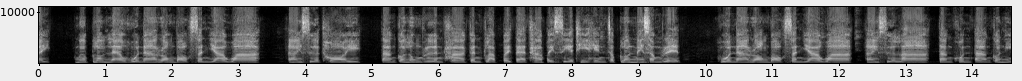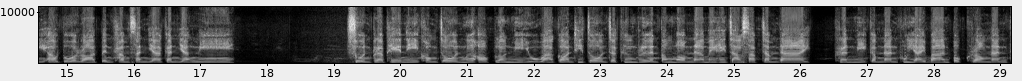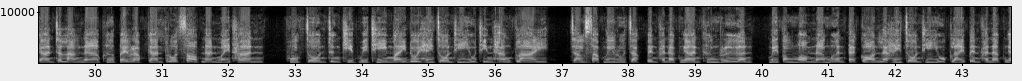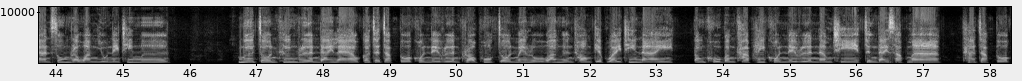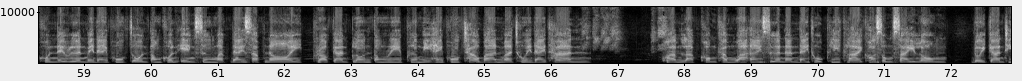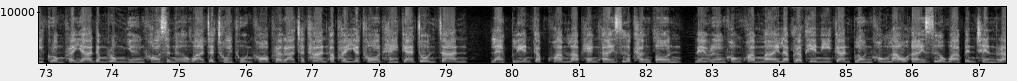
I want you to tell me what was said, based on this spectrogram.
เมื่อปล้นแล้วหัวหน้าร้องบอกสัญญาว่าไอ้เสือถอย ต่างก็ลงเรือนพากันกลับไปแต่ถ้าไปเสียทีเห็นจะปล้นไม่สำเร็จ หัวหน้าร้องบอกสัญญาว่าไอ้เสือล่า ต่างคนต่างก็หนีเอาตัวรอดเป็นคำสัญญากันอย่างนี้ ส่วนประเพณีของโจรเมื่อออกปล้นมีอยู่ว่าก่อนที่โจรจะขึ้นเรือนต้องมอมหน้าไม่ให้เจ้าทรัพย์จำได้ ครั้นมีกำนันผู้ใหญ่บ้านปกครองนั้นการจะล้างหน้าเพื่อไปรับการตรวจสอบนั้นไม่ทัน พวกโจรจึงคิดวิธีใหม่โดยให้โจรที่อยู่ถิ่นห่างไกล เจ้าทรัพย์ไม่รู้จักเป็นพนักงานขึ้นเรือน ไม่ต้องมอมหน้าเหมือนแต่ก่อนและให้โจรที่อยู่ใกล้เป็นพนักงานซุ่มระวังอยู่ในที่มืดเมื่อโจรขึ้นเรือนได้แล้วก็จะจับตัวคนในเรือนเพราะพวกโจรไม่รู้ว่าเงินทองเก็บไว้ที่ไหน ต้องขู่บังคับให้คนในเรือนนำชี้จึงได้ทรัพย์มาก ถ้าจับตัวคนในเรือนไม่ได้พวกโจรต้องคนเองซึ่งมักได้ทรัพย์น้อย เพราะการปล้นต้องรีบเพื่อมีให้พวกชาวบ้านมาช่วยได้ทันความลับของคำว่าอ้ายเสือนั้นได้ถูกคลี่คลายข้อสงสัยลง โดยการที่กรมพระยาดำรงยื่นข้อเสนอว่าจะช่วยทูลขอพระราชทานอภัยโทษให้แก่โจรจันทร์ แลกเปลี่ยนกับความลับแห่งไอ้เสือข้างต้น ในเรื่องของความหมายและประเพณีการปล้นของเหล่าไอ้เสือว่าเป็นเช่นไร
